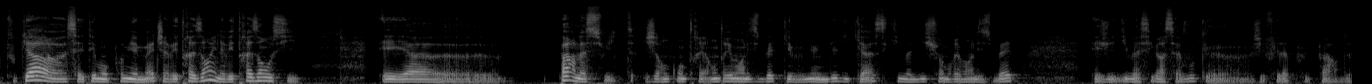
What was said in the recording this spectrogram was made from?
En tout cas, euh, ça a été mon premier match. J'avais 13 ans, il avait 13 ans aussi. Et euh, par la suite, j'ai rencontré André Van Lisbeth qui est venu à une dédicace, qui m'a dit, je suis André Van Lisbeth. Et je lui ai dit, bah, c'est grâce à vous que j'ai fait la plupart de,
